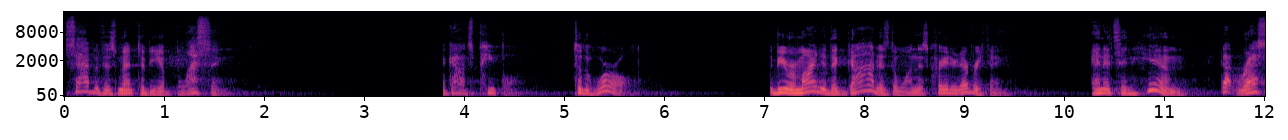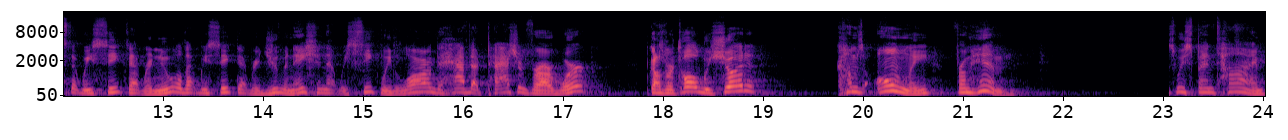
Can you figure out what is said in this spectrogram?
Sabbath is meant to be a blessing to God's people, to the world, to be reminded that God is the one that's created everything. And it's in Him that rest that we seek, that renewal that we seek, that rejuvenation that we seek. We long to have that passion for our work because we're told we should, comes only from Him. As we spend time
